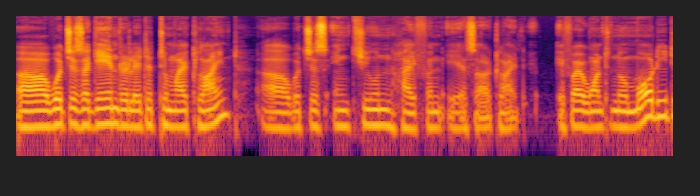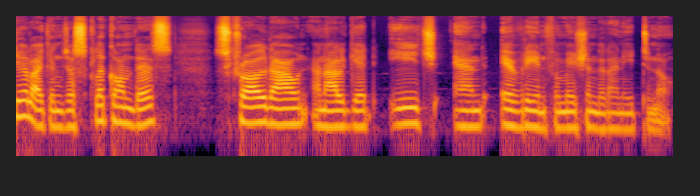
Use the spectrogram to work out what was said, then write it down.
uh, which is again related to my client, uh, which is Intune-ASR client. If I want to know more detail, I can just click on this, scroll down, and I'll get each and every information that I need to know.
